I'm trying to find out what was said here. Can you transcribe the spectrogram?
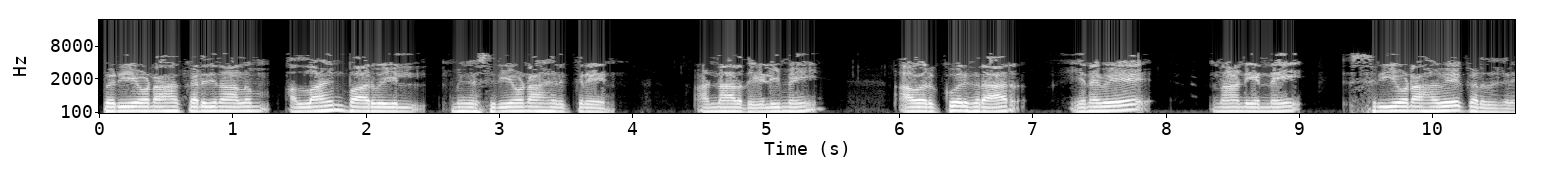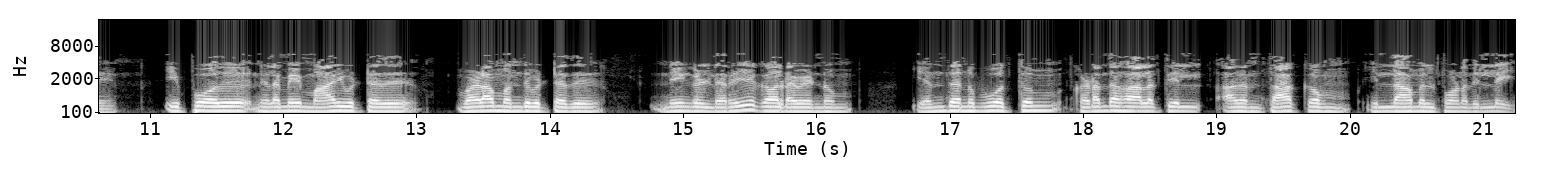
பெரியவனாக கருதினாலும் அல்லாஹின் பார்வையில் மிக சிறியவனாக இருக்கிறேன். அன்னாரது எளிமை. அவர் கூறுகிறார் எனவே நான் என்னை சிறியவனாகவே கருதுகிறேன். இப்போது நிலைமை மாறிவிட்டது வளம் வந்துவிட்டது. நீங்கள் நிறைய கவலை வேண்டும். எந்த அனுபவத்தும் கடந்த காலத்தில் அதன் தாக்கம் இல்லாமல் போனதில்லை.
